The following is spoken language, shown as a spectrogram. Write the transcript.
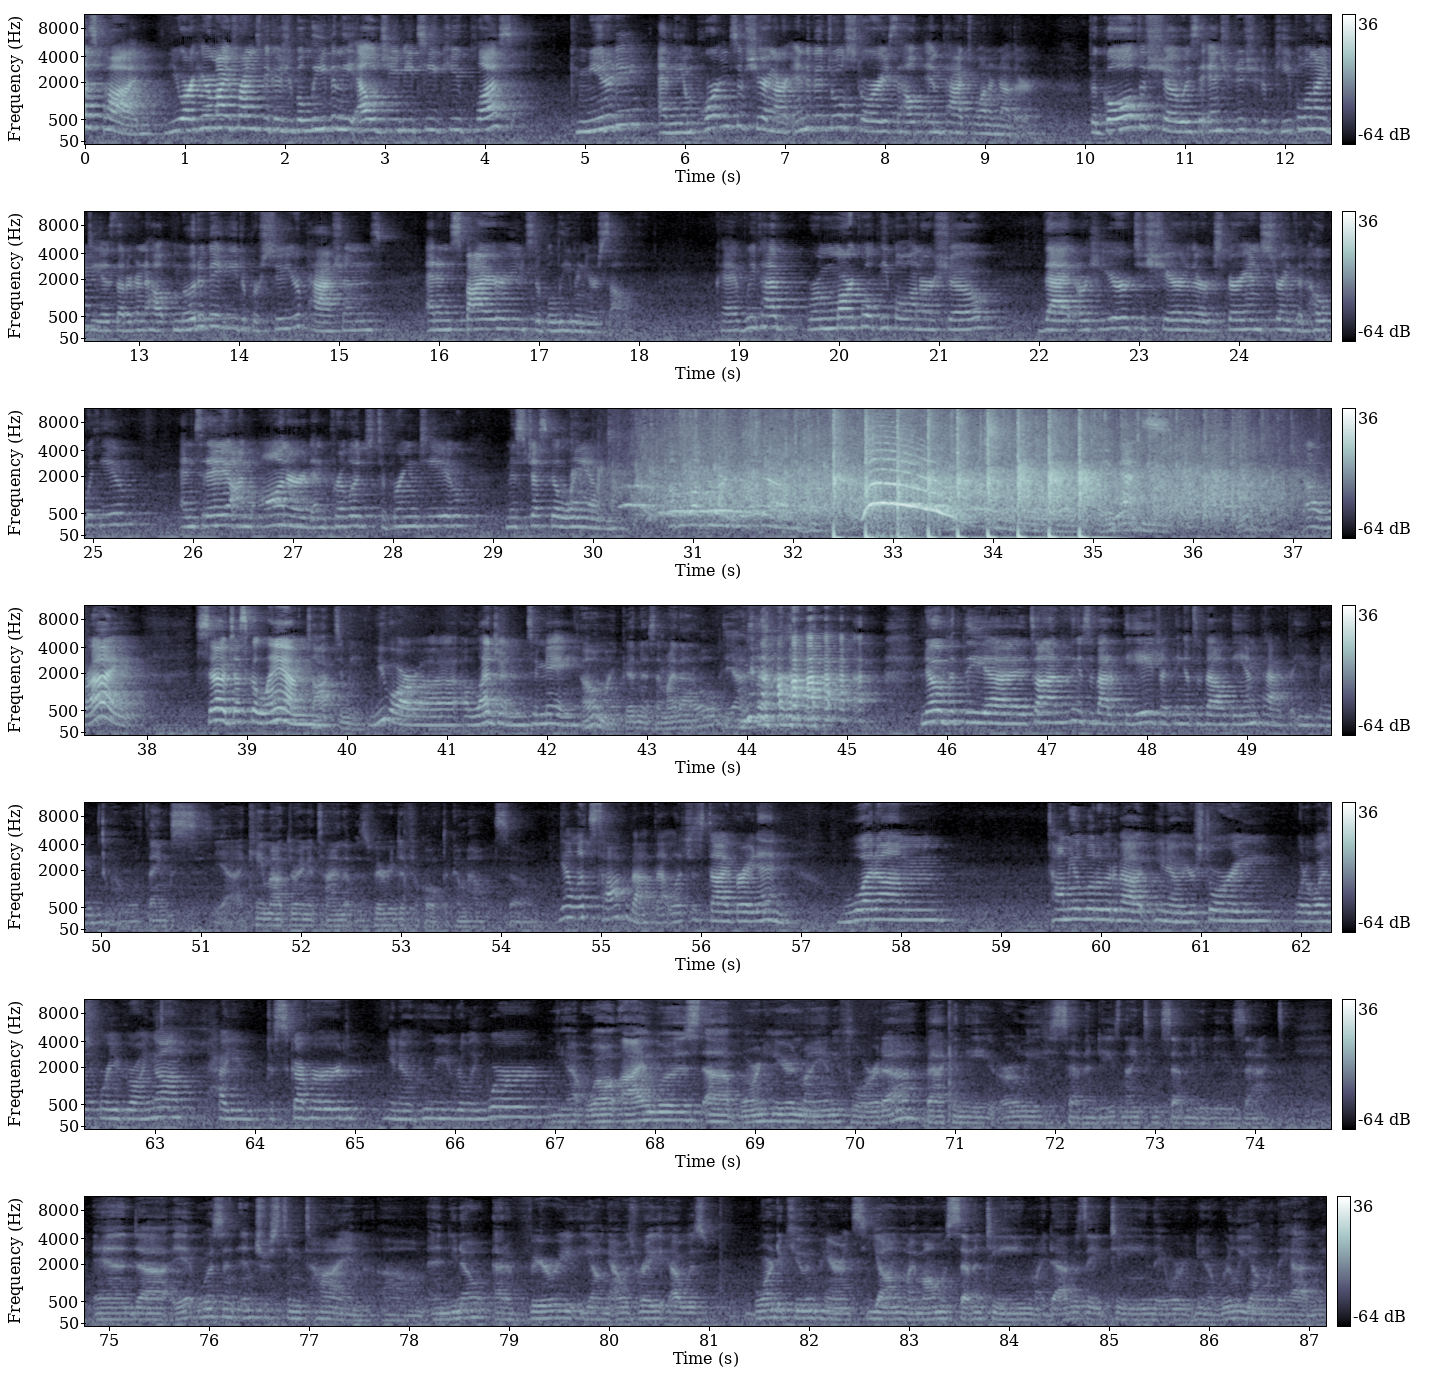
BuzzPod. You are here, my friends, because you believe in the LGBTQ plus community and the importance of sharing our individual stories to help impact one another. The goal of the show is to introduce you to people and ideas that are going to help motivate you to pursue your passions and inspire you to believe in yourself. Okay, we've had remarkable people on our show that are here to share their experience, strength, and hope with you. And today I'm honored and privileged to bring to you Miss Jessica Lamb. I'll be welcome her to the show. Woo! Yes. All right. So, Jessica Lamb. Talk to me. You are a, a legend to me. Oh my goodness, am I that old? Yeah. no, but the uh, it's on. I don't think it's about the age. I think it's about the impact that you've made. Oh, well, thanks. Yeah, I came out during a time that was very difficult to come out. So. Yeah, let's talk about that. Let's just dive right in. What um tell me a little bit about you know your story, what it was for you growing up, how you discovered you know who you really were. Yeah, well, I was uh, born here in Miami, Florida, back in the early '70s, 1970 to be exact, and uh, it was an interesting time. Um, and you know, at a very young, I was raised, I was born to Cuban parents, young. My mom was 17, my dad was 18. They were, you know, really young when they had me.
